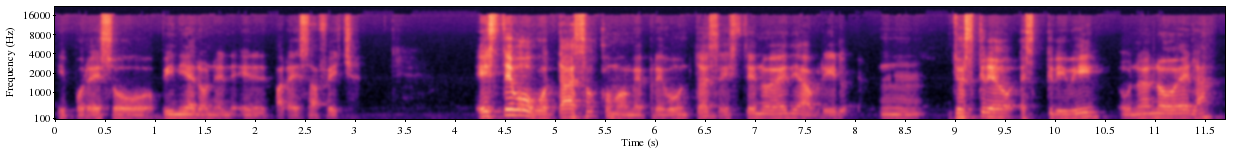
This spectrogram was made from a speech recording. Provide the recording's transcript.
y por eso vinieron para esa fecha. Este Bogotazo, como me preguntas, este 9 de abril, mm, yo creo, escribí una novela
